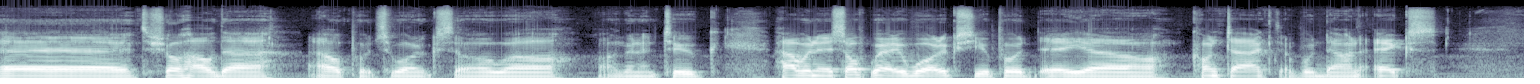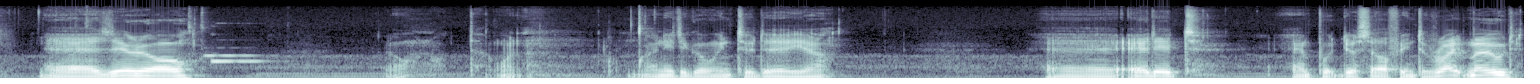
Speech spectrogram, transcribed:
uh, to show how the outputs work. So uh, I'm gonna to how in a software it works. You put a uh, contact. I put down X uh, zero. Oh not that one. I need to go into the uh, uh, edit and put yourself into write mode.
